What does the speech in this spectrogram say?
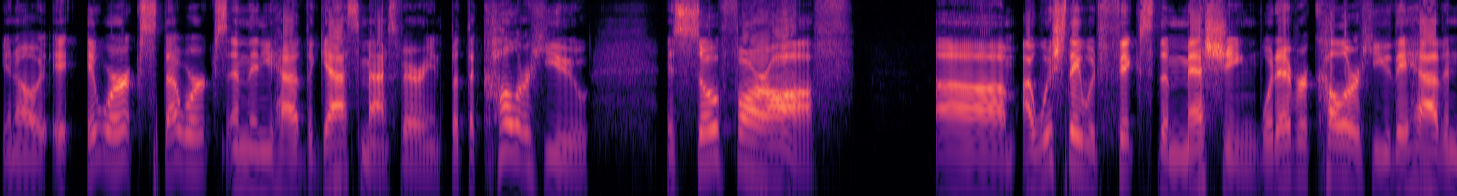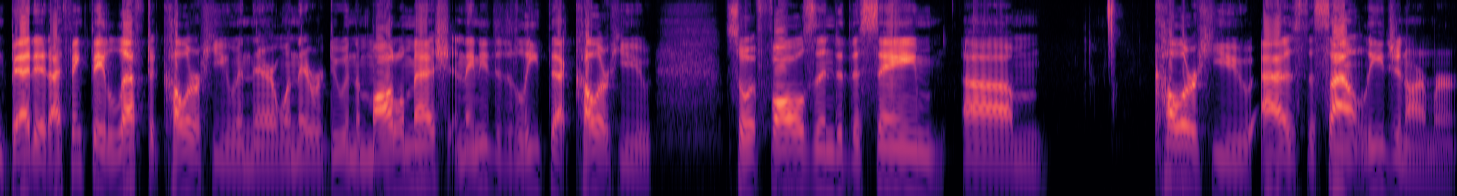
You know, it, it works. That works. And then you have the gas mask variant, but the color hue is so far off. Um, I wish they would fix the meshing, whatever color hue they have embedded. I think they left a color hue in there when they were doing the model mesh, and they need to delete that color hue so it falls into the same um, color hue as the Silent Legion armor.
